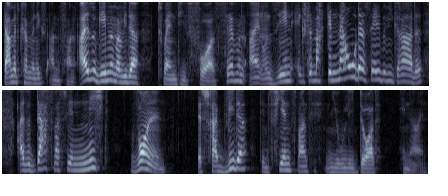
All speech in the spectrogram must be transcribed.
Damit können wir nichts anfangen. Also gehen wir mal wieder 24-7 ein und sehen, Excel macht genau dasselbe wie gerade, also das, was wir nicht wollen. Es schreibt wieder den 24. Juli dort hinein.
